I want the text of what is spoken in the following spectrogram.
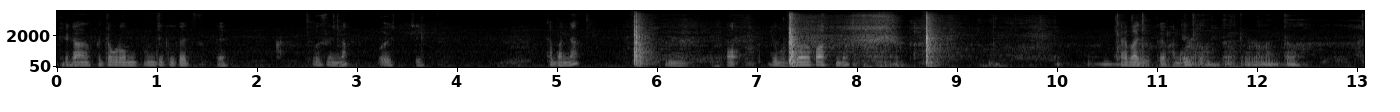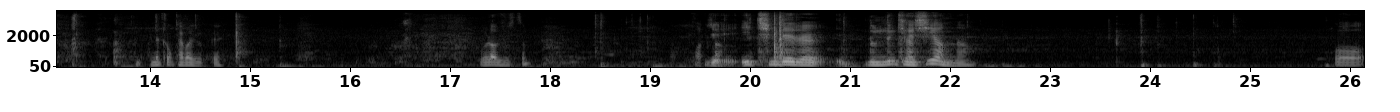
걔랑 그쪽으로 움- 움직이게 해줄게. 올수 있나? 올수 있지. 잡았냐? 응. 어, 이거 뭐 들어올 것 같은데? 밟아줄게, 반대쪽. 올라간다. 올라간다. 반대쪽 밟아줄게. 올라올 수 있음? 이제 이 침대를 눕는 키가 쉬었나? 어,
